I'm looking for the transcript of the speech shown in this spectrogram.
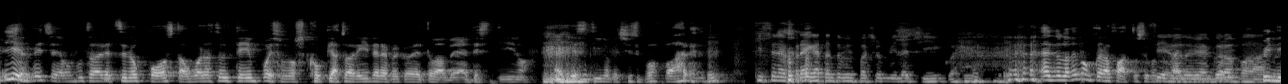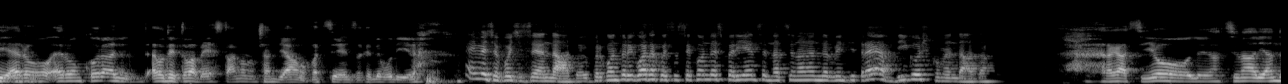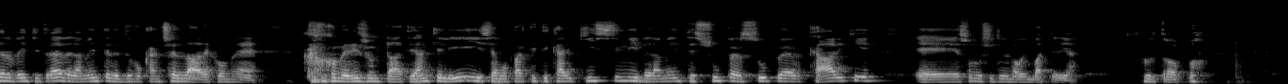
Io invece ho avuto la reazione opposta, ho guardato il tempo e sono scoppiato a ridere perché ho detto vabbè è destino, è destino che ci si può fare. Chi se ne frega, tanto mi faccio il 1500. eh, non l'avevo ancora fatto secondo sì, me. Sì, ancora fare. Quindi ero, ero ancora, ho detto vabbè stanno non ci andiamo, pazienza, che devo dire. E invece poi ci sei andato. Per quanto riguarda questa seconda esperienza in Nazionale Under 23, a Digos com'è andata? Ragazzi, io le nazionali under 23 veramente le devo cancellare come, come risultati. Anche lì siamo partiti carichissimi, veramente super super carichi e sono uscito di nuovo in batteria, purtroppo.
